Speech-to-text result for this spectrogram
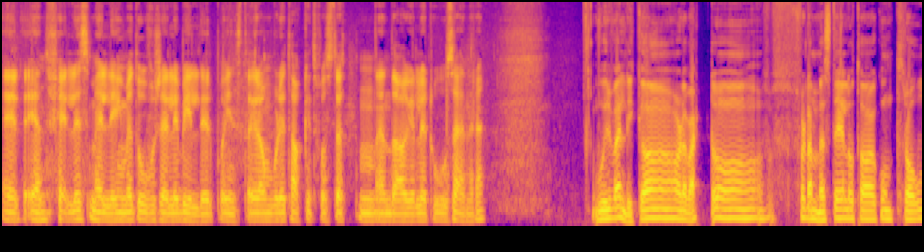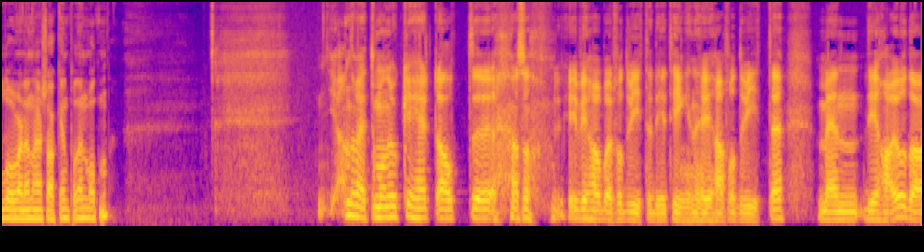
en felles melding med to forskjellige bilder på Instagram hvor de takket for støtten en dag eller to seinere. Hvor vellykka har det vært å, for deres del å ta kontroll over denne saken på den måten? Ja, Nå vet man jo ikke helt alt uh, altså, Vi har bare fått vite de tingene vi har fått vite. Men de har jo da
